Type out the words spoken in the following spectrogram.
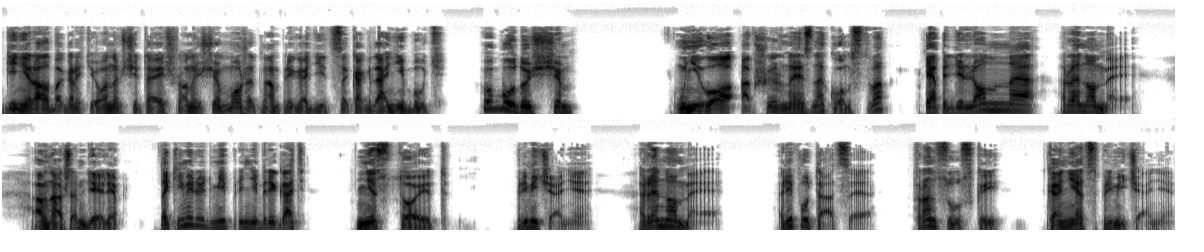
Генерал Багратионов считает, что он еще может нам пригодиться когда-нибудь, в будущем. У него обширное знакомство и определенное реноме. А в нашем деле такими людьми пренебрегать не стоит. Примечание. Реноме. Репутация. Французской. Конец примечания.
